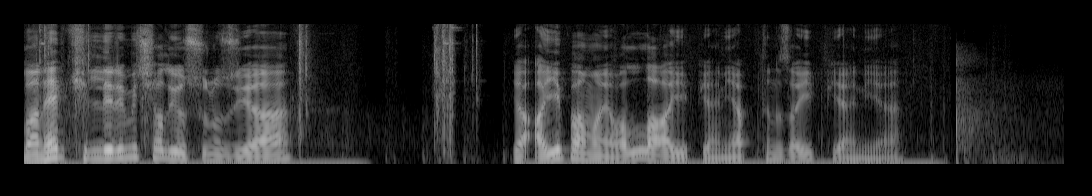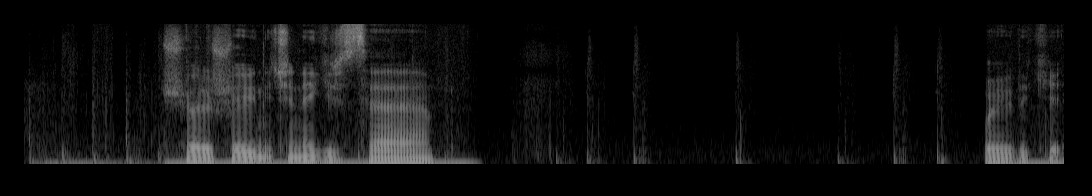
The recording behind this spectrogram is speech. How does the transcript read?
Lan hep killerimi çalıyorsunuz ya. Ya ayıp ama ya vallahi ayıp yani yaptığınız ayıp yani ya. Şöyle şu evin içine girsem. Bu evdeki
